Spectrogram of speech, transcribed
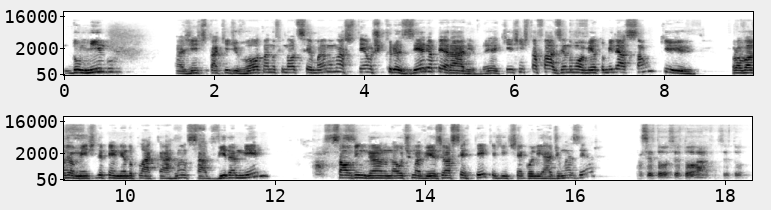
Domingo a gente está aqui de volta, mas no final de semana nós temos Cruzeiro e Operário. E aqui a gente está fazendo um momento humilhação, que provavelmente, dependendo do placar lançado, vira meme. Salvo engano, na última vez eu acertei que a gente ia golear de 1 a 0. Acertou, acertou, Rafa, acertou.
